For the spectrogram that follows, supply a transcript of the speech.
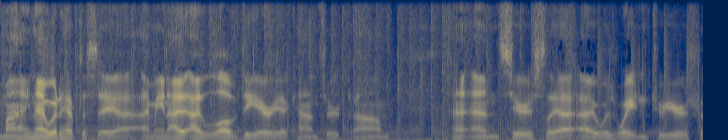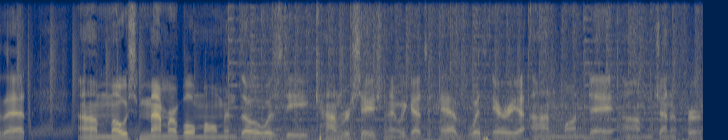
mine, I would have to say, I, I mean, I, I loved the Ayria concert, um, and, and seriously, I, I was waiting two years for that. Um, most memorable moment though was the conversation that we got to have with Ayria on Monday, um, Jennifer,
